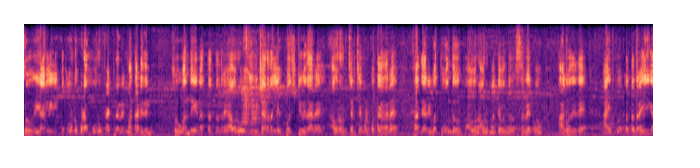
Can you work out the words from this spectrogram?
ಸೊ ಈಗಾಗಲೇ ಇಲ್ಲಿ ಕುತ್ಕೊಂಡು ಕೂಡ ಮೂರು ಫ್ಯಾಕ್ಟ್ರಿಯವ್ರಿಗೆ ಮಾತಾಡಿದ್ದೀನಿ. ಸೊ ಒಂದು ಏನಂತಂದ್ರೆ ಅವರು ಈ ವಿಚಾರದಲ್ಲಿ ಪಾಸಿಟಿವ್ ಇದ್ದಾರೆ ಅವ್ರವ್ರು ಚರ್ಚೆ ಮಾಡ್ಕೊತಾ ಇದ್ದಾರೆ ಸಾಧ್ಯ ಇವತ್ತು ಒಂದು ಅವ್ರ ಅವ್ರ ಮಧ್ಯೆ ಒಂದು ಸಭೆನೂ ಆಗೋದಿದೆ. ಆಯ್ತು ಅಂತಂದ್ರೆ ಈಗ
